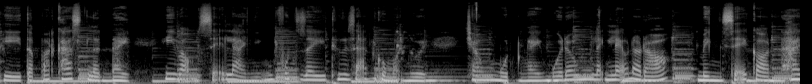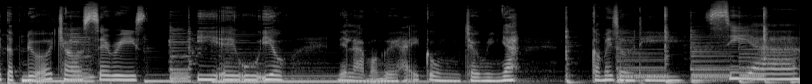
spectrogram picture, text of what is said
thì tập podcast lần này hy vọng sẽ là những phút giây thư giãn của mọi người trong một ngày mùa đông lạnh lẽo nào đó mình sẽ còn hai tập nữa cho series IEU yêu, nên là mọi người hãy cùng chờ mình nha còn bây giờ thì see ya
